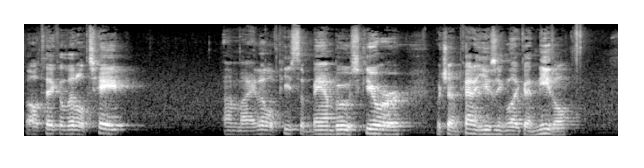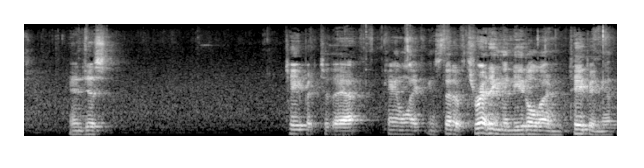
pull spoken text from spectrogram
So I'll take a little tape on my little piece of bamboo skewer, which I'm kind of using like a needle, and just tape it to that. Kind of like instead of threading the needle, I'm taping it,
